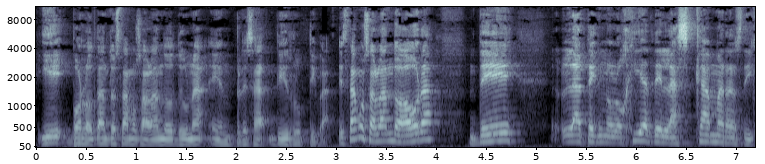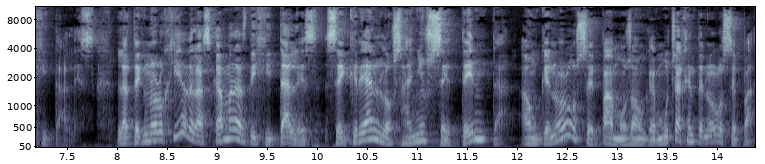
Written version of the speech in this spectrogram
y por lo tanto estamos hablando de una empresa disruptiva. Estamos hablando ahora de la tecnología de las cámaras digitales. La tecnología de las cámaras digitales se crea en los años 70, aunque no lo sepamos, aunque mucha gente no lo sepa,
